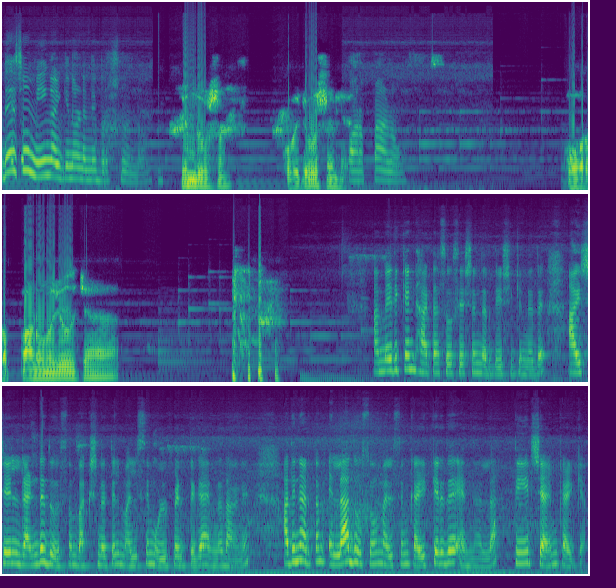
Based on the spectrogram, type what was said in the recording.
ദിവസവും മീൻ കഴിക്കുന്നതുകൊണ്ട് എന്തെങ്കിലും പ്രശ്നമുണ്ടോ? എന്ത് പ്രശ്നം? ഒരു പ്രശ്നമില്ല. ഉറപ്പാണോ? ഉറപ്പാണോ എന്ന് ചോദിച്ചാ. അമേരിക്കൻ ഹാർട്ട് അസോസിയേഷൻ നിർദ്ദേശിക്കുന്നത് ആഴ്ചയിൽ രണ്ട് ദിവസം ഭക്ഷണത്തിൽ മത്സ്യം ഉൾപ്പെടുത്തുക എന്നതാണ്. അതിനർത്ഥം എല്ലാ ദിവസവും മത്സ്യം കഴിക്കരുത് എന്നല്ല തീർച്ചയായും കഴിക്കാം.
